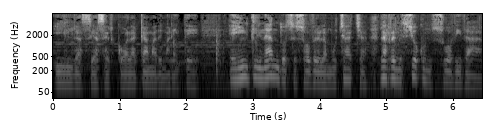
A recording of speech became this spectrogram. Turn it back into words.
Hilda se acercó a la cama de Marité e inclinándose sobre la muchacha, la remeció con suavidad.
